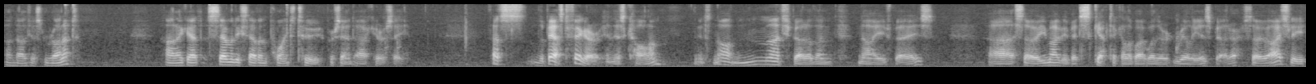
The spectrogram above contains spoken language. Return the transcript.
and I'll just run it and I get 77.2% accuracy. That's the best figure in this column. It's not much better than naive Bayes. Uh, so you might be a bit skeptical about whether it really is better. So I actually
